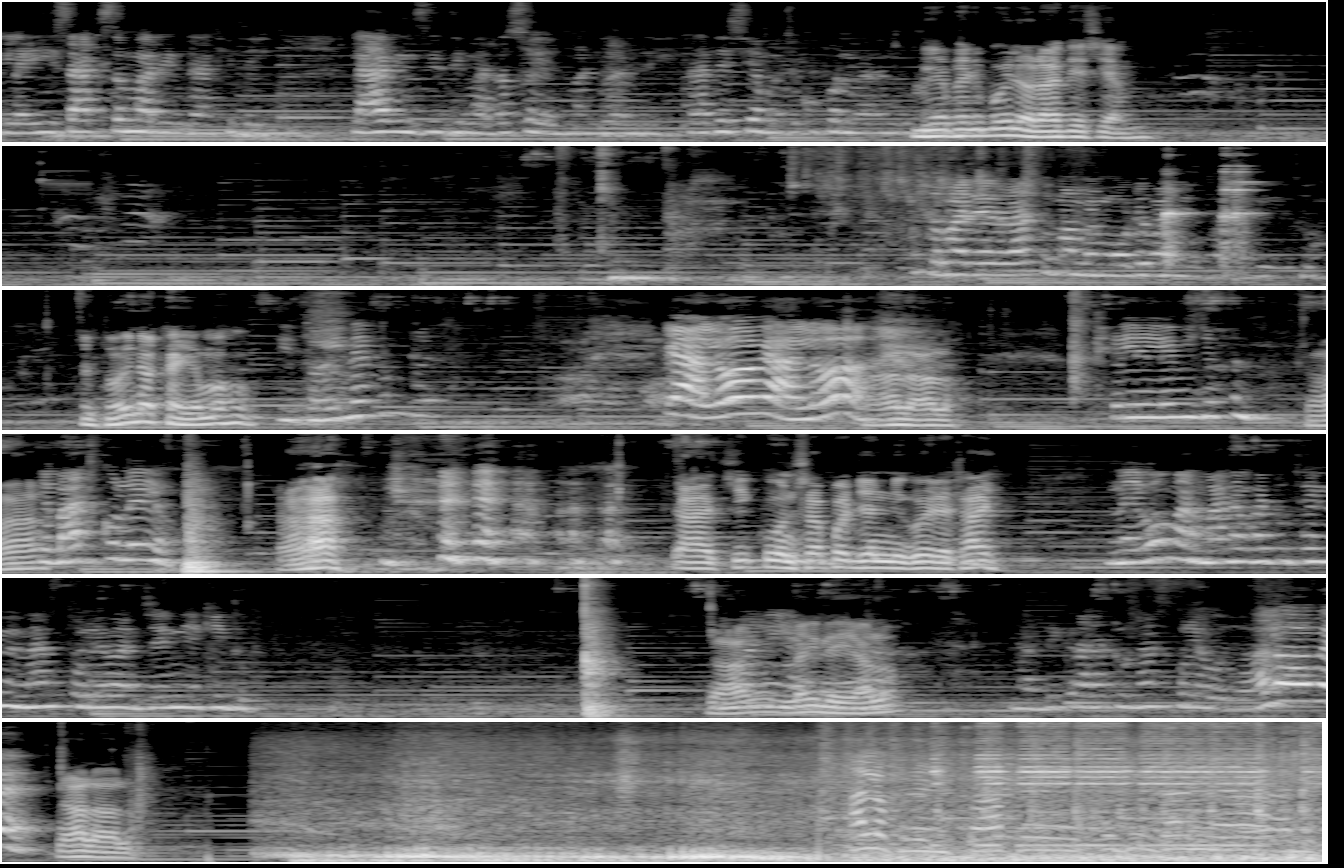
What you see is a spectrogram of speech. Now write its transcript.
એટલે એ શાક સમારીને રાખી દઈ એટલે આવીને સીધી માં રસોઈ જ માંડવાની. રાધેશ્યામ કુપન મારે બે ફેરી બોલો રાધેશ્યામ. તમારે રાતમાં મેં મોઢે માંડી નાખી ધોઈ નખાય એમાં હું એ ધોઈને કેમ એ હાલો હવે હાલો. હાલો હાલો. થેલી લેવી જો ને. હા. બાટકો લઈ લો હા. આ ચીકુ ને સફરજનની ગોળે થાય. નહીં હો મારા માના વાટું થઈને નાસ્તો લેવા જઈને કીધું. હાલો લઈ લઈએ હાલો. હાલો હવે. હાલો હાલો. હાલો ફ્રેન્ડ તો આપણે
